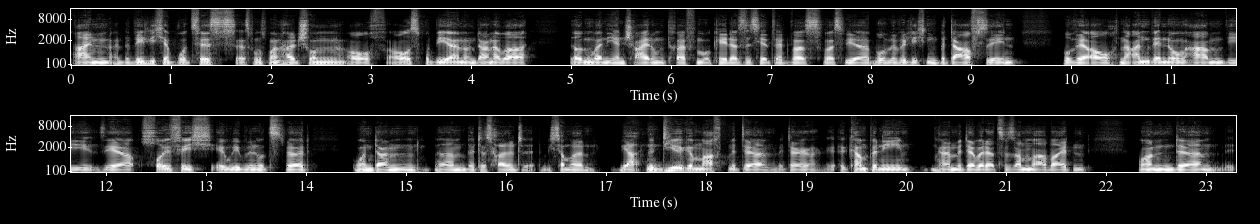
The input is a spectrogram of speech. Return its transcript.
ein, ein beweglicher Prozess. Das muss man halt schon auch ausprobieren und dann aber irgendwann die Entscheidung treffen, okay, das ist jetzt etwas, was wir, wo wir wirklich einen Bedarf sehen, wo wir auch eine Anwendung haben, die sehr häufig irgendwie benutzt wird und dann ähm, wird es halt, ich sag mal, ja, einen Deal gemacht mit der, mit der Company, äh, mit der wir da zusammenarbeiten. Und ähm,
